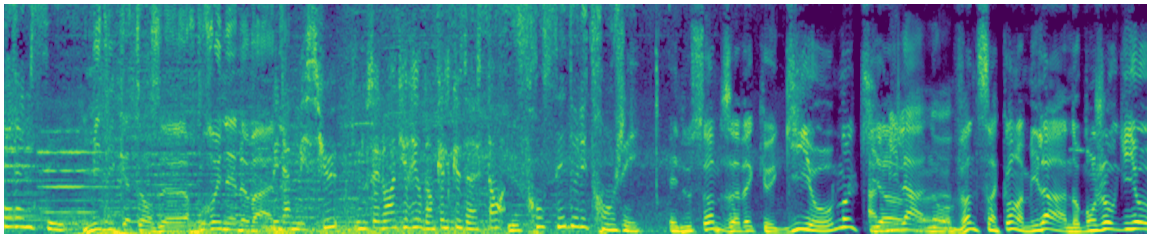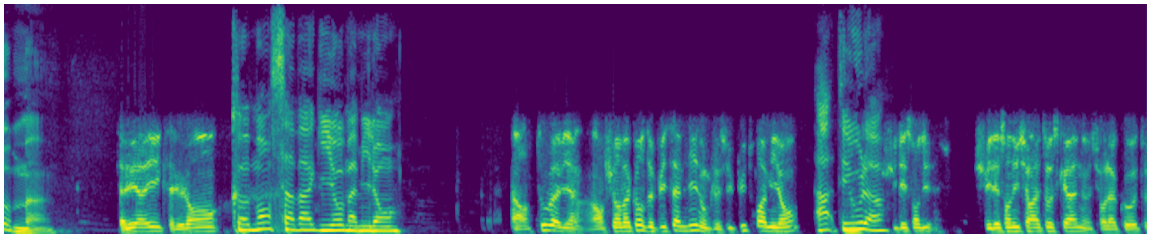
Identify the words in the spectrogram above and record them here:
RMC. Midi 14h, Brunet Neumann. Mesdames, Messieurs, nous allons acquérir dans quelques instants Le français de l'étranger. Et nous sommes avec Guillaume qui À a Milano. euh, 25 ans à Milano. Bonjour Guillaume. Salut Eric, salut Laurent. Comment ça va, Guillaume, à Milan? Alors tout va bien. Alors je suis en vacances depuis samedi, donc je suis plus trop à Milan. Ah, t'es où là? Je suis descendu, je suis descendu sur la Toscane, sur la côte,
